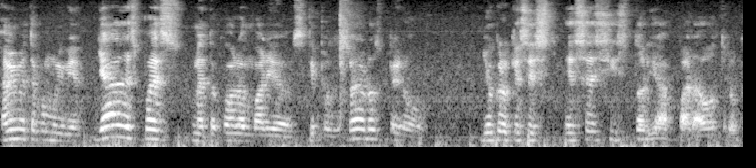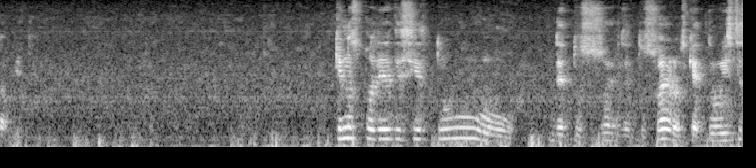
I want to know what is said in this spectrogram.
a mí me tocó muy bien. Ya después me hablar varios tipos de suegros, pero yo creo que esa es historia para otro capítulo. ¿Qué nos podrías decir tú de tus, de tus suegros, que tuviste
